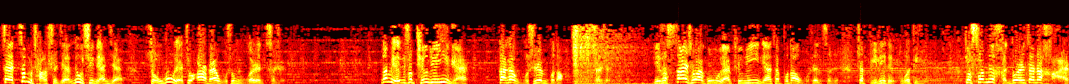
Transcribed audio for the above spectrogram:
在这么长时间六七年间，总共也就二百五十五个人辞职。那么也就是说，平均一年大概五十人不到辞职。你说三十万公务员平均一年才不到五十人辞职，这比例得多低？就说明很多人在那喊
